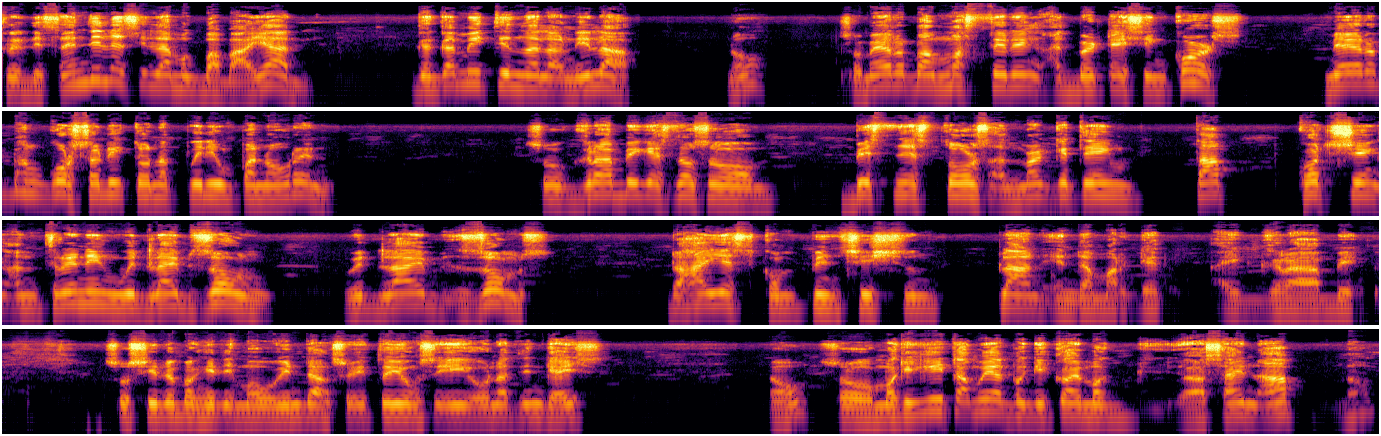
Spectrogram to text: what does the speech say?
credits na hindi na sila magbabayad. Gagamitin na lang nila. No? So, meron bang mastering advertising course. Meron bang kurso dito na pwede mong panoorin. So, grabe guys, no? So, business tools and marketing, top coaching and training with live zone, with live zooms. The highest compensation plan in the market. Ay, grabe. So sino bang hindi mawindang? So ito yung CEO natin guys. No? So makikita mo yan pag ikaw ay mag-sign up, no?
